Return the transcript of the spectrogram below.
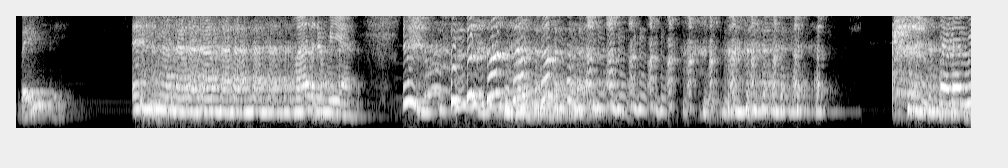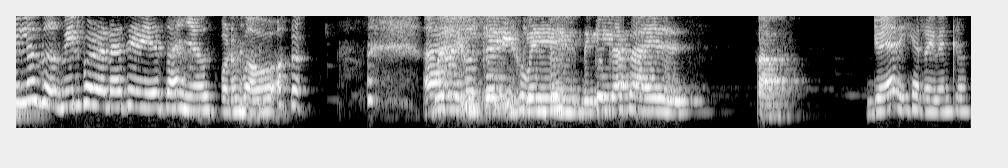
20. Madre mía. Para mí los 2000 fueron hace 10 años, por favor. Ah, justo mi juventud. ¿De qué casa eres, Fabs? Yo ya dije Ravenclaw.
